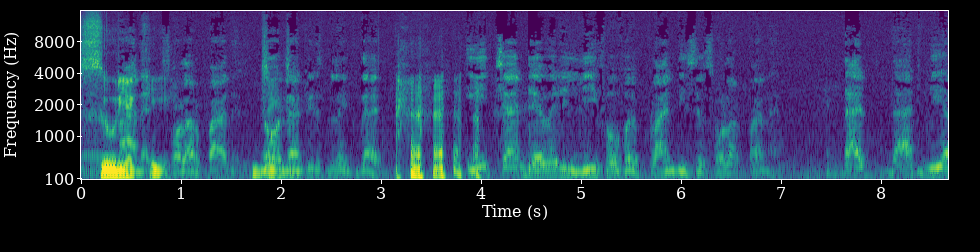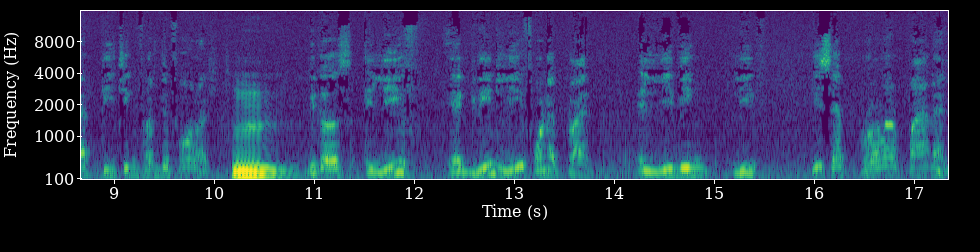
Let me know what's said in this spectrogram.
सूर्य की solar panel. जी, No, जी। that is like that. Each and every leaf of a plant is a solar panel. That that we are teaching from the forest. हम्म Because a leaf, a green leaf on a plant, a living leaf, is a solar panel.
